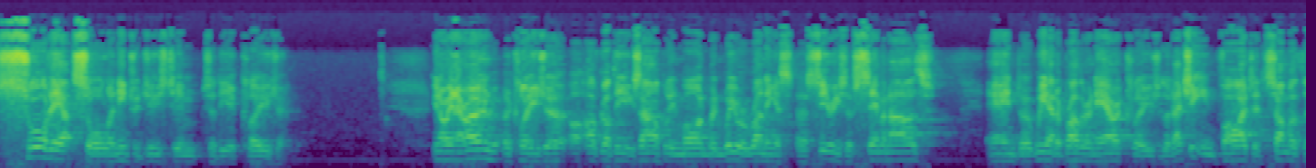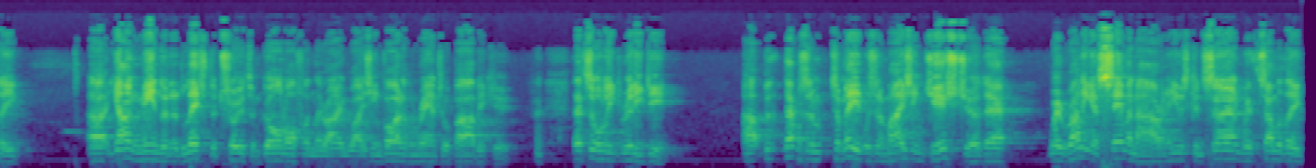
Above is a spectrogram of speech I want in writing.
sought out Saul and introduced him to the ecclesia. You know, in our own ecclesia, I've got the example in mind when we were running a, a series of seminars, and uh, we had a brother in our ecclesia that actually invited some of the uh, young men that had left the truth and gone off on their own ways, he invited them round to a barbecue. That's all he really did. Uh, but that was, to me, it was an amazing gesture that we're running a seminar and he was concerned with some of the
